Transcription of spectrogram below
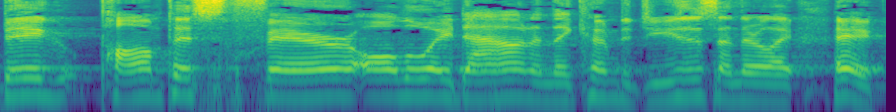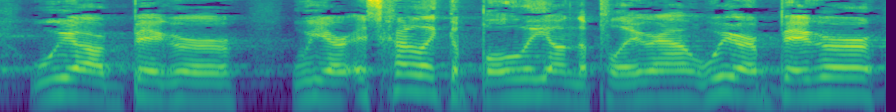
big pompous fair all the way down, and they come to Jesus and they're like, "Hey, we are bigger. We are." It's kind of like the bully on the playground. We are bigger.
